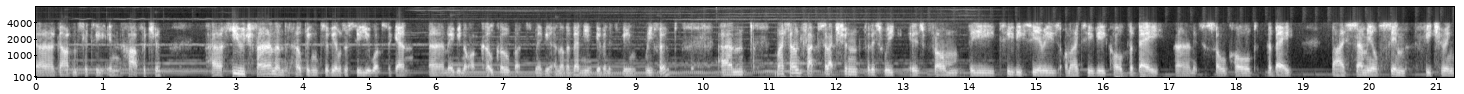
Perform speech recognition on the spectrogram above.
uh, Garden City in Hertfordshire. A huge fan and hoping to be able to see you once again. Uh, maybe not at KOKO, but maybe at another venue, given it's being refurbed. Um, my soundtrack selection for this week is from the TV series on ITV called The Bay, and it's a song called The Bay by Samuel Sim featuring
